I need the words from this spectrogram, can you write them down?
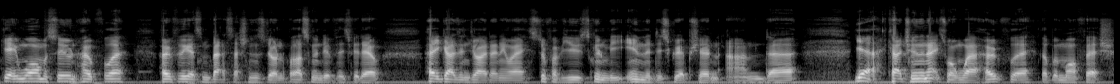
Getting warmer soon, hopefully. Hopefully get some better sessions done, but that's going to do it for this video. Hope you guys enjoyed anyway. Stuff I've used is going to be in the description. And uh, yeah, catch you in the next one where hopefully there'll be more fish.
